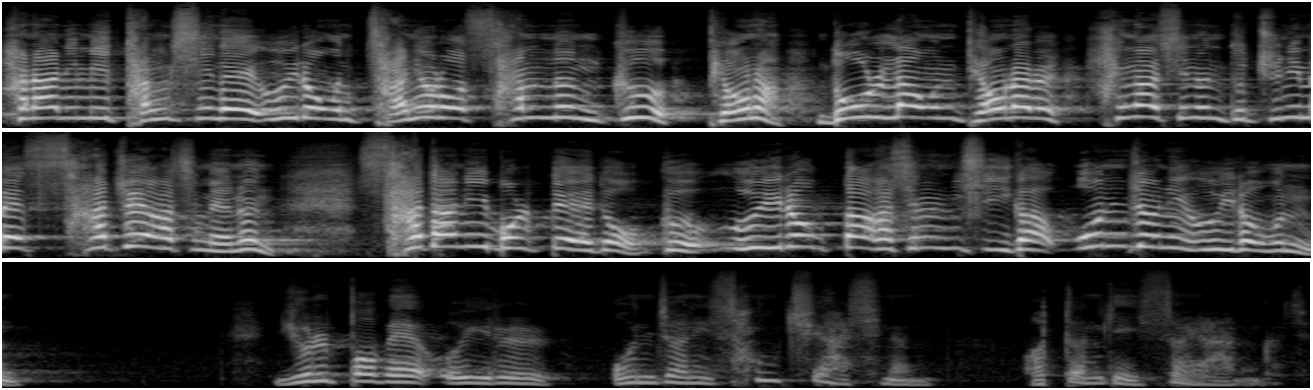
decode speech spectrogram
하나님이 당신의 의로운 자녀로 삼는 그 변화, 놀라운 변화를 행하시는 그 주님의 사죄하시면은 사단이 볼 때에도 그 의롭다 하시는 이가 온전히 의로운 율법의 의를 온전히 성취하시는 어떤 게 있어야 하는 거죠.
